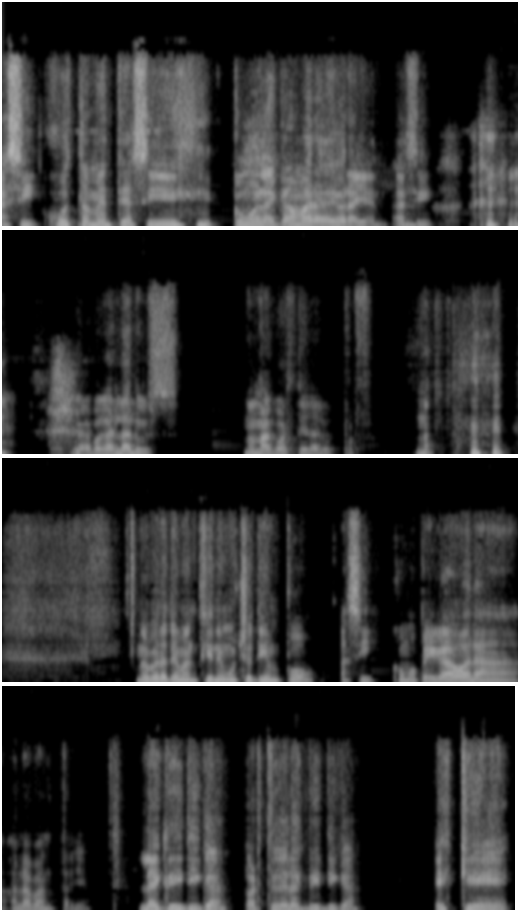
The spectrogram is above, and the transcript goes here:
así, justamente así, como la cámara de Brian, así. Voy a apagar la luz. No me corte la luz, por favor. No. no, pero te mantiene mucho tiempo así, como pegado a la, a la pantalla. La crítica, parte de la crítica, es que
